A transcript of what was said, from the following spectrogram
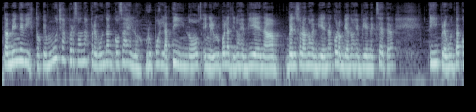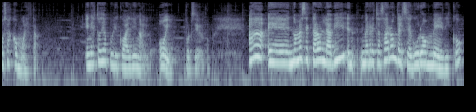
También he visto que muchas personas preguntan cosas en los grupos latinos, en el grupo latinos en Viena, venezolanos en Viena, colombianos en Viena, etc. Y pregunta cosas como esta. En estos días publicó alguien algo, hoy, por cierto. Ah, eh, no me aceptaron la visa, me rechazaron del seguro médico.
